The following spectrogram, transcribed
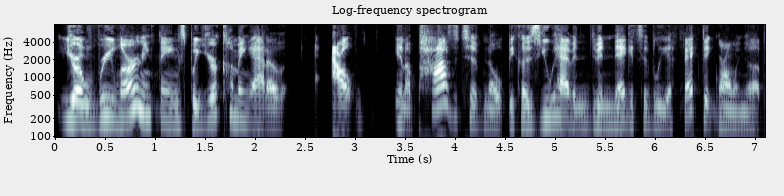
you're relearning things, but you're coming out of out in a positive note because you haven't been negatively affected growing up.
